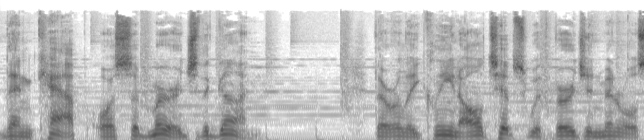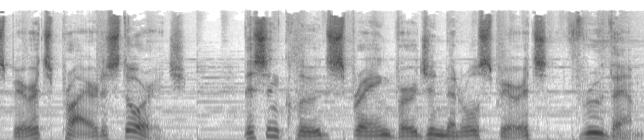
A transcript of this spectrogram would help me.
Then cap or submerge the gun. Thoroughly clean all tips with virgin mineral spirits prior to storage. This includes spraying virgin mineral spirits through them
